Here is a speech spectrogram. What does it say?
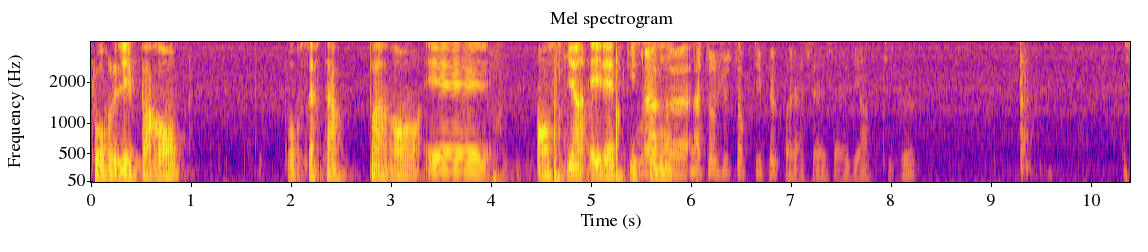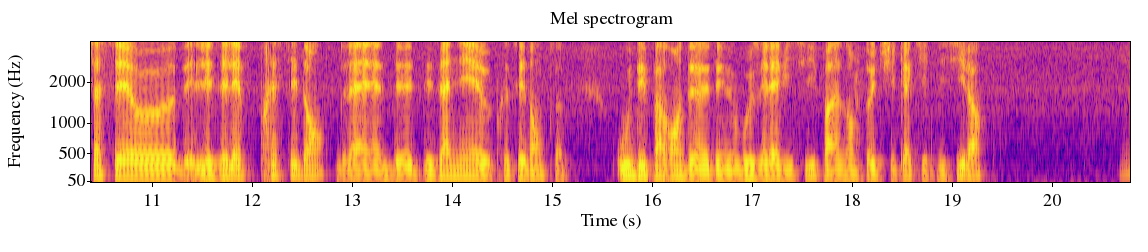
pour les parents, pour certains parents et anciens élèves qui Oula, sont. euh, attends juste un petit peu. Voilà, ça, ça un petit peu. Ça c'est euh, les élèves précédents de la, des- des années précédentes ou des parents de- des nouveaux élèves ici. Par exemple Toichika qui est ici là. Mm.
